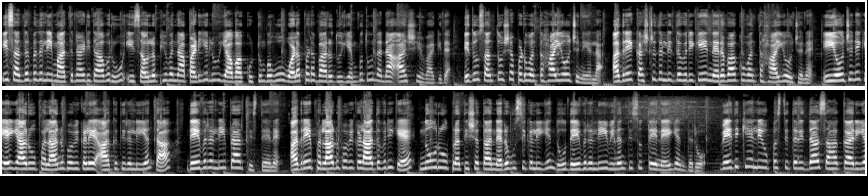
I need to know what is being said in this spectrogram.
ಈ ಸಂದರ್ಭದಲ್ಲಿ ಮಾತನಾಡಿದ ಅವರು, ಈ ಸೌಲಭ್ಯವನ್ನ ಪಡೆಯಲು ಯಾವ ಕುಟುಂಬವೂ ಒಳಪಡಬಾರದು ಎಂಬುದು ನನ್ನ ಆಶಯವಾಗಿದೆ. ಇದು ಸಂತೋಷ ಪಡುವಂತಹ ಯೋಜನೆಯಲ್ಲ. ಆದರೆ ಕಷ್ಟದಲ್ಲಿದ್ದವರಿಗೆ ನೆರವಾಗುವಂತಹ ಯೋಜನೆ. ಈ ಯೋಜನೆಗೆ ಯಾರು ಫಲಾನುಭವಿಗಳೇ ಆಗದಿರಲಿ ಅಂತ ದೇವರಲ್ಲಿ ಪ್ರಾರ್ಥಿಸ್ತೇನೆ. ಆದರೆ ಫಲಾನುಭವಿಗಳಾದವರಿಗೆ ನೂರು ಪ್ರತಿಶತ ನೆರವು ಸಿಗಲಿ ಎಂದು ದೇವರಲ್ಲಿ ವಿನಂತಿಸುತ್ತೇನೆ ಎಂದರು. ವೇದಿಕೆಯಲ್ಲಿ ಉಪಸ್ಥಿತರಿದ್ದ ಸಹಕಾರಿಯ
